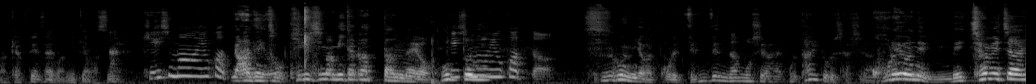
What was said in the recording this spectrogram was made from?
あ逆転裁判見てますね。霧島は良かったあでよ。ですそう霧島見たかったんだよ、うん。本当に。霧島は良かった。すごい見たかった。俺全然何も知らない。これタイトルしか知らない。これはねめちゃめちゃ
